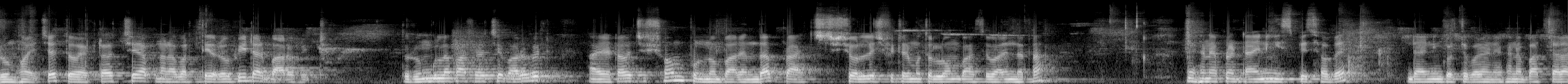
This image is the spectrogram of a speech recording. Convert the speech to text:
রুম হয়েছে, তো একটা হচ্ছে আপনার আবার তেরো ফিট আর বারো ফিট। তো রুমগুলো পাশে হচ্ছে বারো ফিট, আর এটা হচ্ছে সম্পূর্ণ বারান্দা, প্রায় চল্লিশ ফিটের মতো লম্বা আছে বারান্দাটা। এখানে আপনার ডাইনিং স্পেস হবে, ডাইনিং করতে পারেন, এখানে বাচ্চারা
